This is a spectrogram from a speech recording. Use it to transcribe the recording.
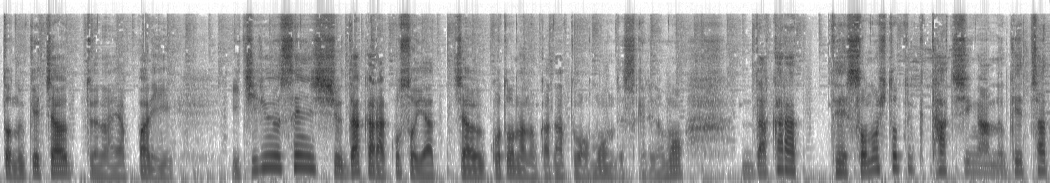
と抜けちゃうっていうのはやっぱり一流選手だからこそやっちゃうことなのかなとは思うんですけれどもだからってその人たちが抜けちゃっ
